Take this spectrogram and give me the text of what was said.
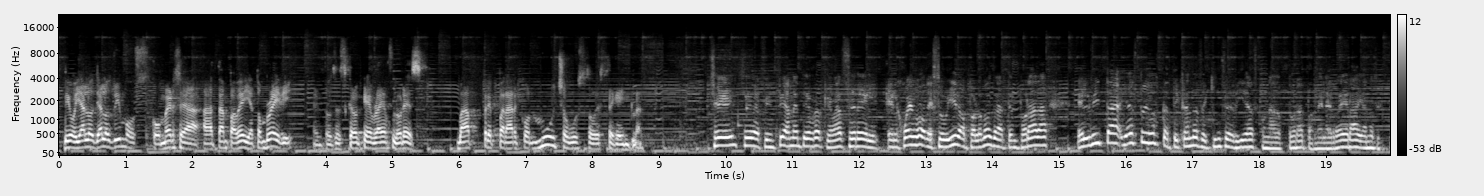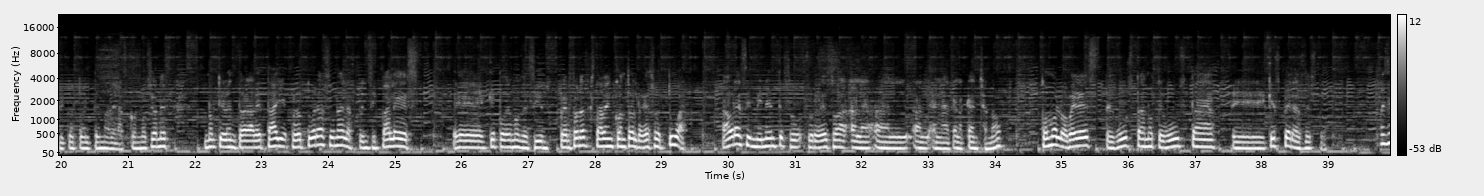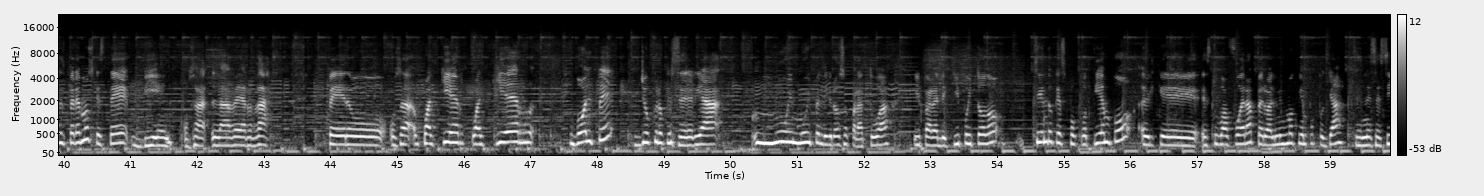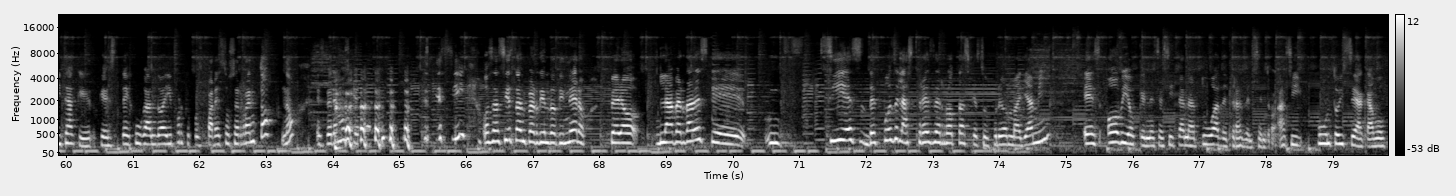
digo, ya los, ya los vimos comerse a, a Tampa Bay y a Tom Brady. Entonces, creo que Brian Flores va a preparar con mucho gusto este game plan. Sí, sí, definitivamente yo creo que va a ser el, el juego de su vida, por lo menos de la temporada. El Vita, ya estuvimos platicando hace 15 días con la doctora Pamela Herrera, ya nos explicó todo el tema de las conmociones. No quiero entrar a detalle, pero tú eras una de las principales, eh, ¿qué podemos decir? Personas que estaba en contra del regreso de Tua. Ahora es inminente su, regreso a, la, a la cancha, ¿no? ¿Cómo lo ves? ¿Te gusta? ¿No te gusta? Eh, ¿Qué esperas de esto? Pues esperemos que esté bien, o sea, la verdad. Pero, o sea, cualquier, cualquier golpe, yo creo que sería muy, muy peligroso para Tua y para el equipo y todo, siento que es poco tiempo el que estuvo afuera, pero al mismo tiempo pues ya se necesita que, esté jugando ahí porque pues para eso se rentó, ¿no? Esperemos que, que, sí, o sea, sí están perdiendo dinero, pero la verdad es que sí es, después de las tres derrotas que sufrió Miami, es obvio que necesitan a Tua detrás del centro, así punto y se acabó.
